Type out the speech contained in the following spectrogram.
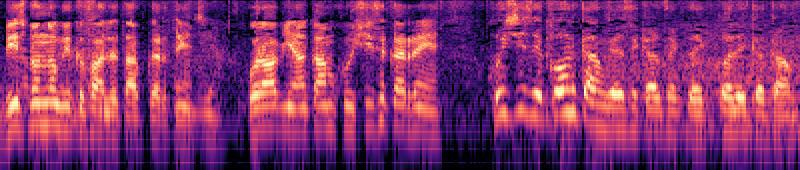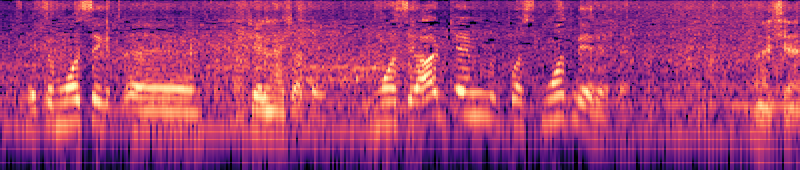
बीस बंदों की कफालत आप करते हाँ। और आप यहाँ काम खुशी से कर रहे हैं? खुशी से कौन काम कैसे कर सकता है कॉलेज का काम? ये तो मौत से खेलना चाहता है। मौत से हर टाइम मौत में रहता है। अच्छा।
